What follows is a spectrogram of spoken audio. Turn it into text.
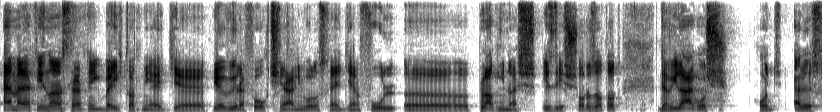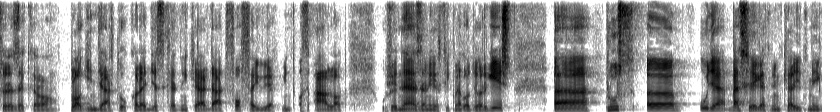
Emellett én nagyon szeretnék beiktatni egy, jövőre fogok csinálni valószínűleg egy ilyen full uh, plugines izés sorozatot, de világos, hogy először ezekkel a plugin gyártókkal egyezkedni kell, de hát fafejűek, mint az állat, úgyhogy nehezen értik meg a dörgést. Plusz ugye beszélgetnünk kell itt még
